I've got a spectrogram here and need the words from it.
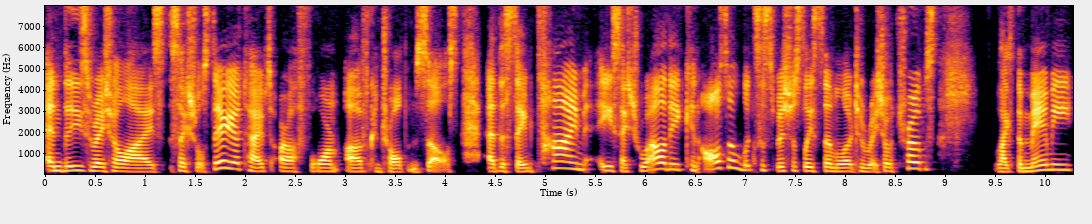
And these racialized sexual stereotypes are a form of control themselves. At the same time, asexuality can also look suspiciously similar to racial tropes like the mammy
